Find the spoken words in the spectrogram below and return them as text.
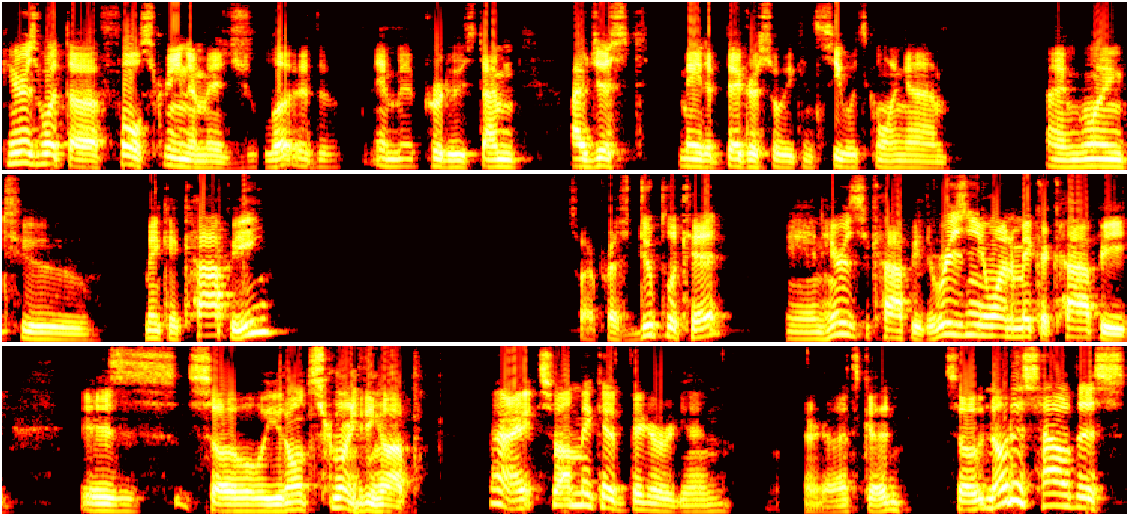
here's what the full screen image the image produced. I'm I just made it bigger so we can see what's going on. I'm going to make a copy. So I press duplicate, and here's the copy. The reason you want to make a copy is so you don't screw anything up. All right, so I'll make it bigger again. There we go, that's good. So notice how this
